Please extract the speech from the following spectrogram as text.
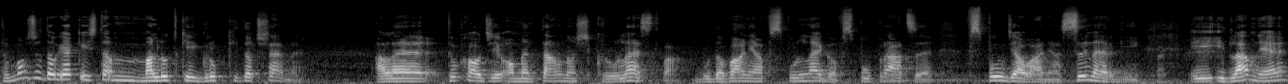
to może do jakiejś tam malutkiej grupki dotrzemy. Ale tu chodzi o mentalność królestwa, budowania wspólnego, współpracy, współdziałania, synergii. I, I dla mnie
